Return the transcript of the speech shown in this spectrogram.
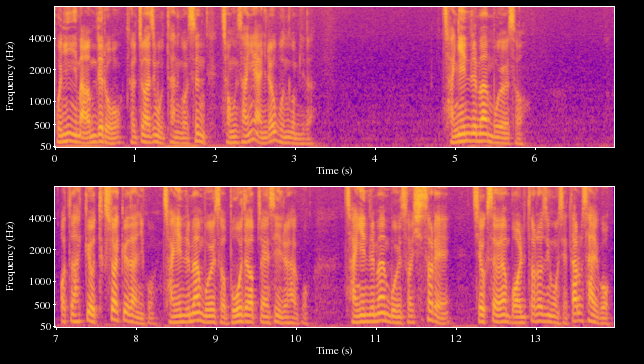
본인이 마음대로 결정하지 못하는 것은 정상이 아니라고 보는 겁니다. 장애인들만 모여서 어떤 학교, 특수학교 다니고 장애인들만 모여서 보호작업장에서 일을 하고 장애인들만 모여서 시설에 지역사회와 멀리 떨어진 곳에 따로 살고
